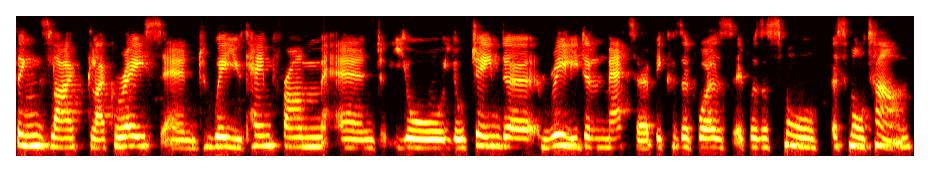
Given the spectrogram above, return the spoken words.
things like like race and where you came from and your your gender really didn't matter because it was it was a small a small town.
